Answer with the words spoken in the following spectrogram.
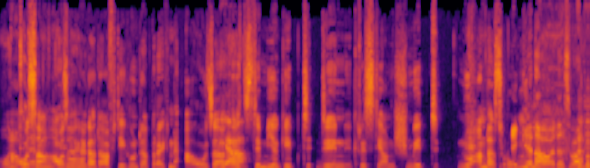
Und, außer, ähm, außer Helga darf ich dich unterbrechen, außer ja. Özdemir gibt den Christian Schmidt nur andersrum. Genau, das wollte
